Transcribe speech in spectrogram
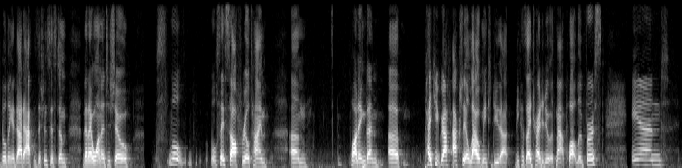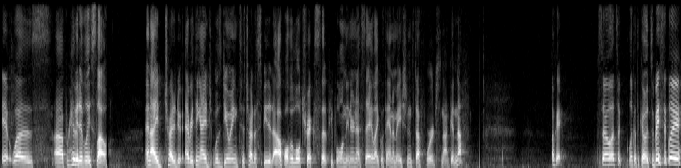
building a data acquisition system that I wanted to show, well, we'll say soft real time um, plotting, then uh, PyQtGraph actually allowed me to do that because I tried to do it with Matplotlib first, and it was uh, prohibitively slow. And I tried to do everything I was doing to try to speed it up. All the little tricks that people on the internet say, like with animation and stuff, were just not good enough. Okay, so let's look at the code. So basically,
